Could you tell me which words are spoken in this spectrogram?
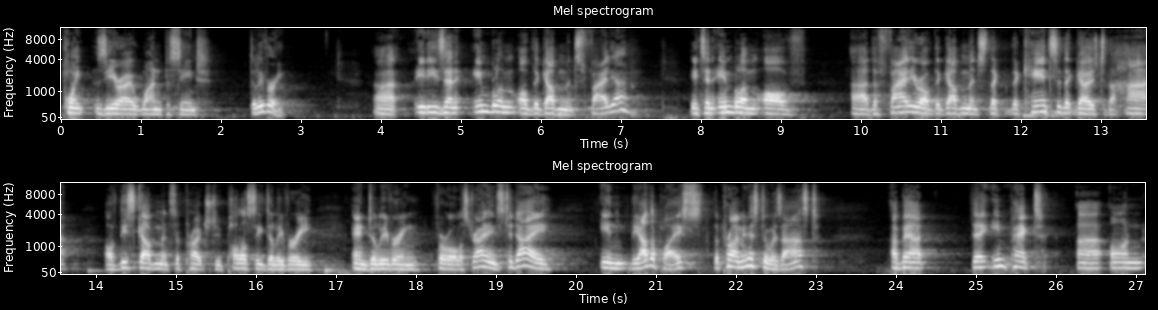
0.01% delivery. Uh, it is an emblem of the government's failure. It's an emblem of uh, the failure of the government's, the, the cancer that goes to the heart of this government's approach to policy delivery and delivering for all Australians. Today, in the other place, the Prime Minister was asked about the impact uh, on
